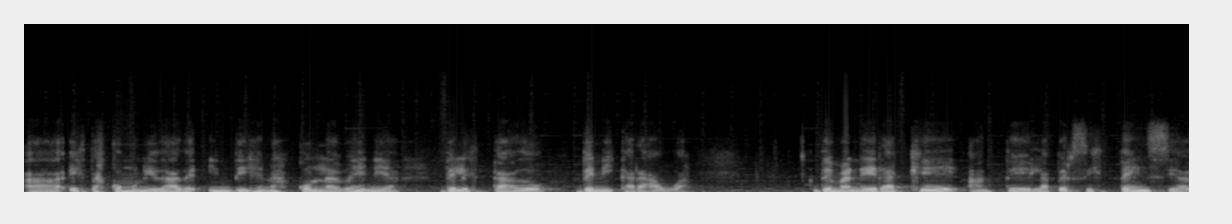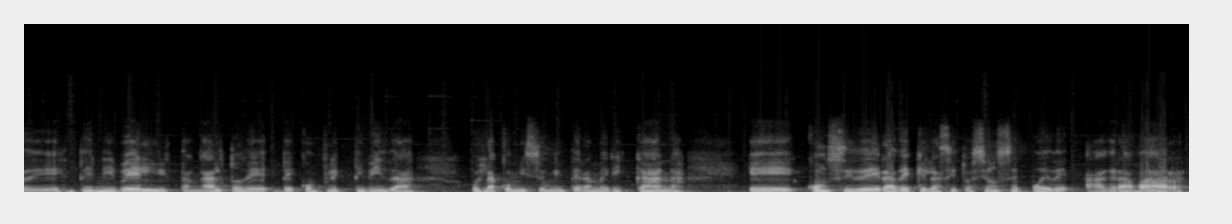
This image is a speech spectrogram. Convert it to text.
a estas comunidades indígenas con la venia del Estado de Nicaragua. De manera que ante la persistencia de este nivel tan alto de conflictividad, pues la Comisión Interamericana eh, considera de que la situación se puede agravar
